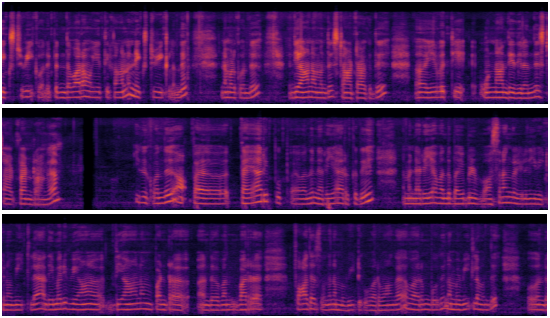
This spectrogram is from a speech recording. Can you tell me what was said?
நெக்ஸ்ட் வீக் வந்து இப்போ இந்த வாரம் ஏற்றிருக்காங்கன்னா நெக்ஸ்ட் வீக்லேருந்து நம்மளுக்கு வந்து தியானம் வந்து ஸ்டார்ட் ஆகுது. இருபத்தி ஒன்றாந்தேதியிலேருந்து ஸ்டார்ட் பண்ணுறாங்க இதுக்கு வந்து அ, தயாரிப்பு வந்து நிறையா இருக்குது. நம்ம நிறையா வந்து பைபிள் வசனங்கள் எழுதி வைக்கணும் வீட்டில் அதே மாதிரி வியா தியானம் பண்ணுற அந்த வந் வர்ற ஃபாதர்ஸ் வந்து நம்ம வீட்டுக்கு வருவாங்க. வரும்போது நம்ம வீட்டில் வந்து அந்த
